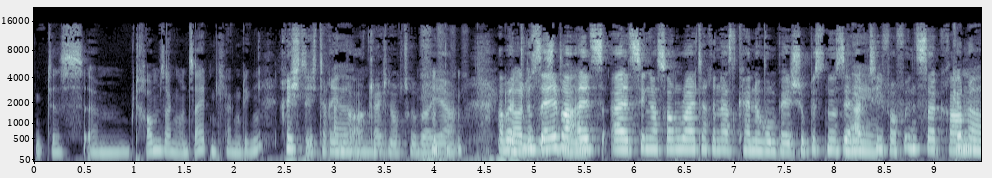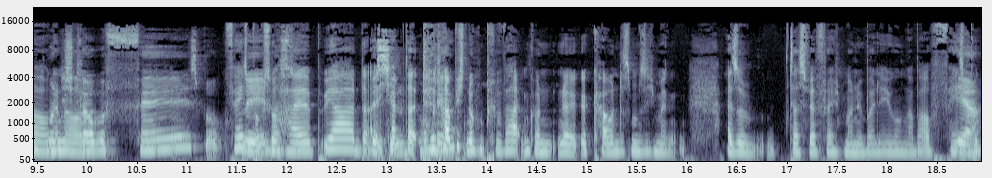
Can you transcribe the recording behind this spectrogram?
das ähm, Traumsang- und Seitenklang-Ding. Richtig, da reden ähm, wir auch ähm. gleich noch drüber, ja. Aber genau, du selber als, als Singer-Songwriterin hast keine Homepage. Du bist nur sehr nee. aktiv auf Instagram genau, und genau. ich glaube Facebook. Facebook nee, so halb, ja. Da, ich hab da, okay. da habe ich noch einen privaten Kon äh, Account, das muss ich mir, also das wäre vielleicht mal eine Überlegung. Aber auf Facebook, ja.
